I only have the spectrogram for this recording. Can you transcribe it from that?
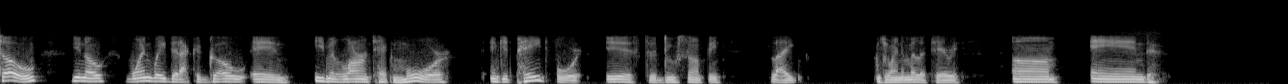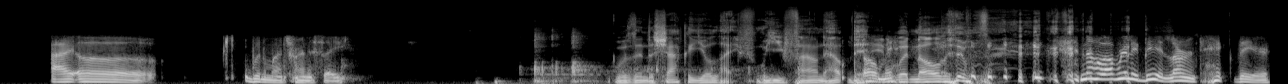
So, you know, one way that I could go and even learn tech more and get paid for it is to do something like join the military. Um, and I, uh, what am I trying to say? Was in the shock of your life when you found out that Oh, it wasn't all that it was. no, I really did learn tech there.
